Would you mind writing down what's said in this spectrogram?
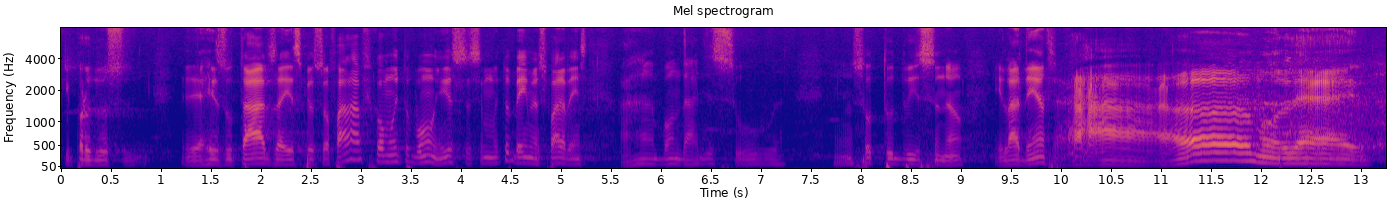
que produz é, resultados, aí as pessoas falam, ah, ficou muito bom isso, muito bem, meus parabéns. Ah, bondade sua, eu não sou tudo isso não. E lá dentro, ah, moleque.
